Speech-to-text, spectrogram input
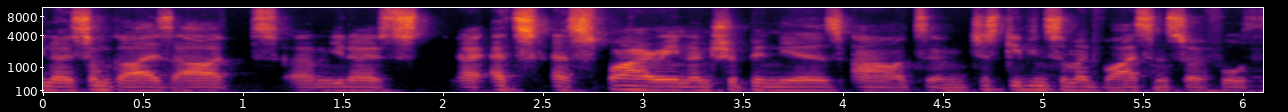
you know, some guys out, um, you know, aspiring entrepreneurs out and just giving some advice and so forth.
